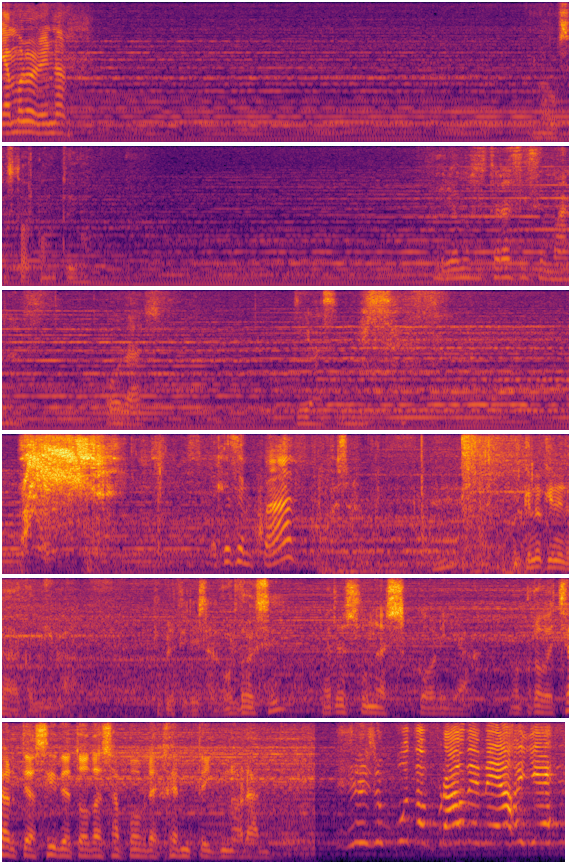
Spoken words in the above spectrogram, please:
Llamo Lorena. Me gusta estar contigo. Podríamos estar así semanas, horas, días, meses. Dejes en paz. ¿Por qué no quiere nada conmigo? ¿Qué prefieres, al gordo ese? Eres una escoria. Aprovecharte así de toda esa pobre gente ignorante. ¡Eres un puto fraude, me oyes!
